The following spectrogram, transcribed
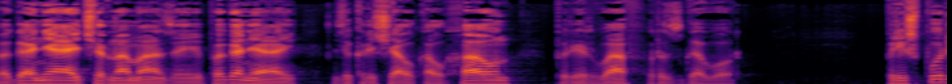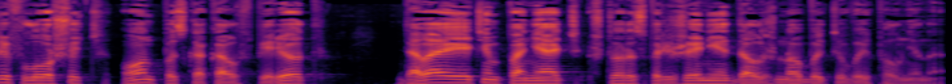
«Погоняй, черномазые, погоняй!» — закричал Колхаун, прервав разговор. Пришпорив лошадь, он поскакал вперед, давая этим понять, что распоряжение должно быть выполнено.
